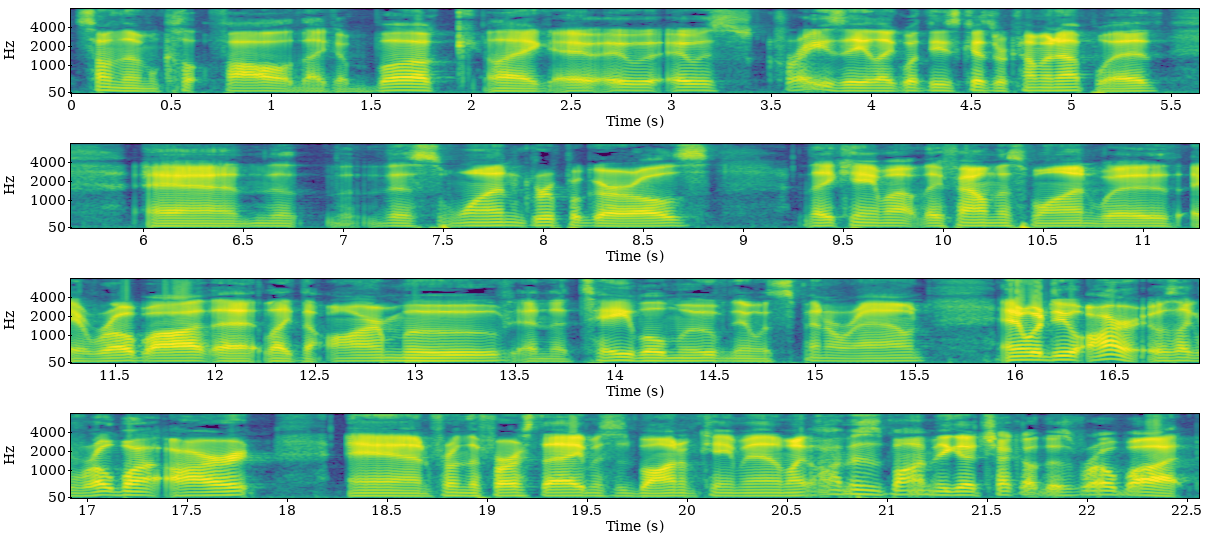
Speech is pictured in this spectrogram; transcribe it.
Some of them cl- followed like a book. Like it, it, it, was crazy like what these kids were coming up with. And the, this one group of girls they came up they found this one with a robot that like the arm moved and the table moved and it would spin around and it would do art it was like robot art and from the first day, Mrs. Bonham came in. I'm like, oh, Mrs. Bonham, you got to check out this robot.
